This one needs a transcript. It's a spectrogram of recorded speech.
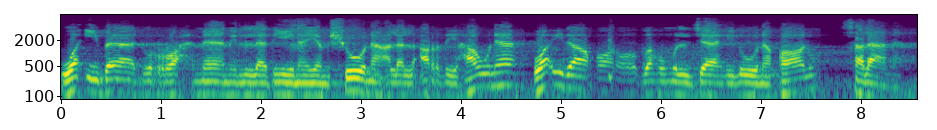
"Wa ibadur rahmanil ladzina yamshuna 'alal ardi hauna wa idza kharabahumul jahiluna qalu salama."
